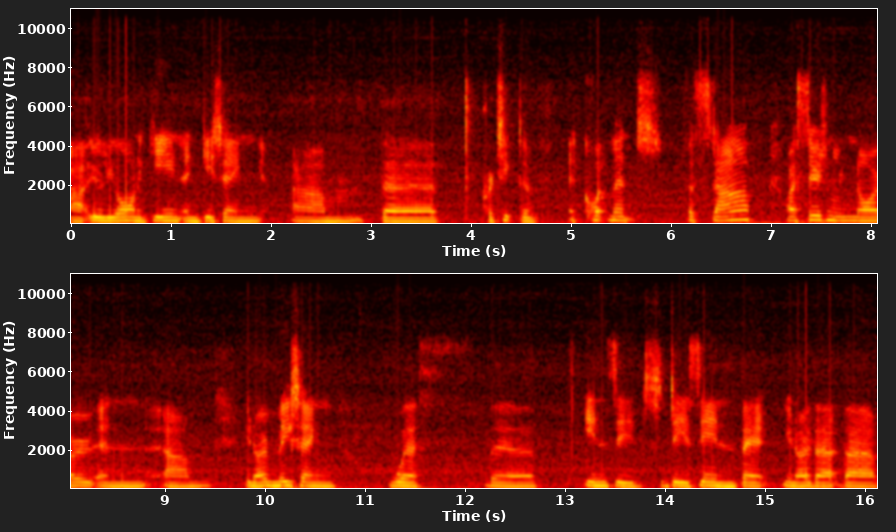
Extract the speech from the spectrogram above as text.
uh, early on again in getting um, the protective equipment for staff. I certainly know in um, you know, meeting with the NZ DSN that, you know, that they're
